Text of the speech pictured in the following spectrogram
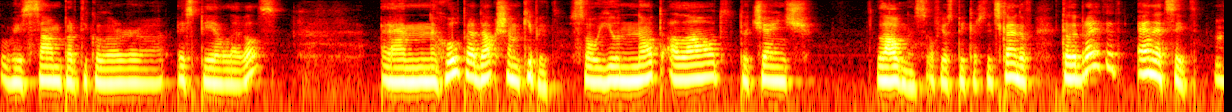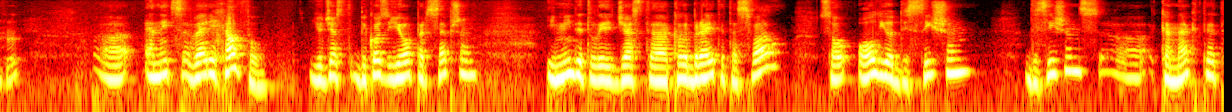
with some particular uh, SPL levels and whole production keep it so you're not allowed to change loudness of your speakers it's kind of calibrated and that's it Mhm. Uh, and it's very helpful. You just because your perception immediately just uh, calibrated as well. So all your decision decisions uh, connected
